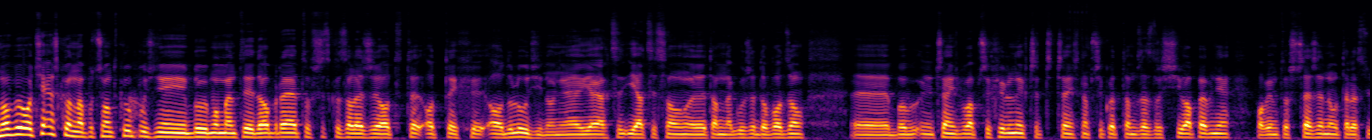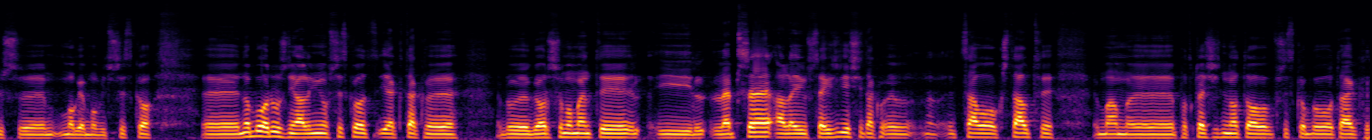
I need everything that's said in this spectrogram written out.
No było ciężko na początku, później były momenty dobre, to wszystko zależy od, te, od tych, od ludzi, no nie, jacy, jacy są y, tam na górze, dowodzą, bo część była przychylnych, czy, czy część na przykład tam zazdrościła pewnie, powiem to szczerze, no teraz już y, mogę mówić wszystko, Y, no było różnie, ale mimo wszystko jak tak były gorsze momenty i lepsze, ale już tak, jeśli tak no, całokształty mam podkreślić, no to wszystko było tak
